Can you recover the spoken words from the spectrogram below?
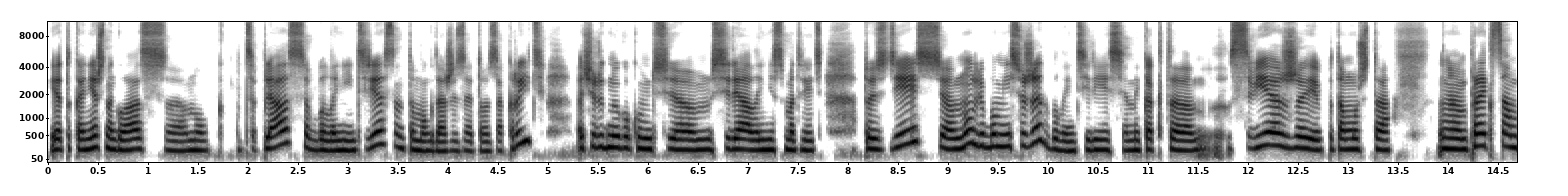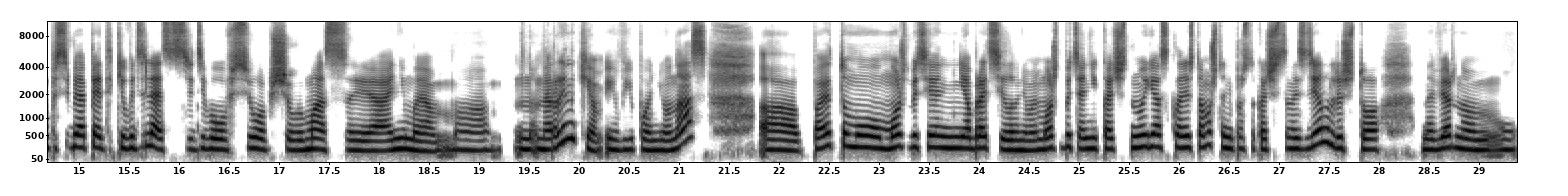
И это, конечно, глаз э, ну, цеплялся, было неинтересно, ты мог даже из-за этого закрыть очередной какой-нибудь эм, сериал и не смотреть. То здесь, э, ну, либо мне сюжет был интересен и как-то свежий, потому что э, проект сам по себе, опять-таки, выделяется среди его всеобщего массы аниме а, на рынке и в Японии у нас. А, поэтому, может быть, я не обратила внимания. Может быть, они качественно... Ну, я склоняюсь к тому, что они просто качественно сделали, что, наверное,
